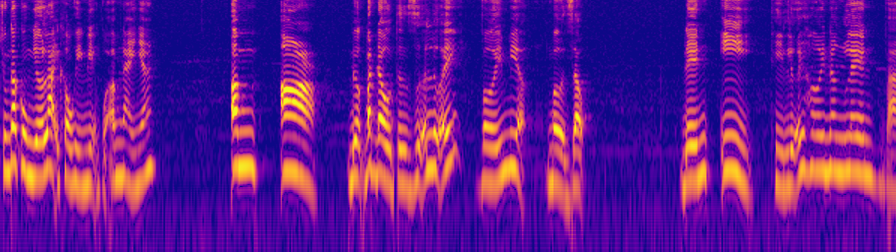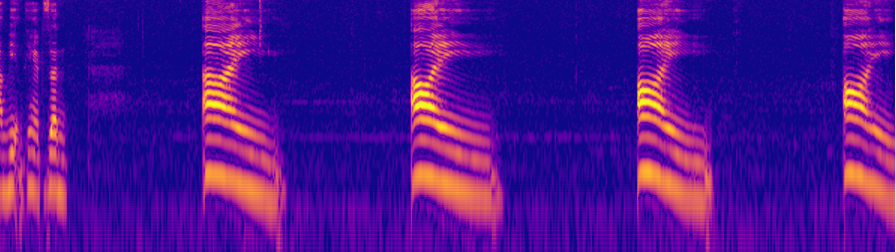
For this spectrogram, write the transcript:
Chúng ta cùng nhớ lại khẩu hình miệng của âm này nhé. Âm R được bắt đầu từ giữa lưỡi với miệng mở rộng. Đến i thì lưỡi hơi nâng lên và miệng thì hẹp dần. I I I I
